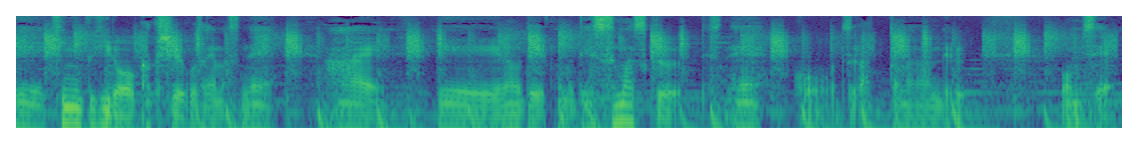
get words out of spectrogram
えー、筋肉ヒーロー各種ございますねはい。えー、なので、このデスマスクですね。こう、ずらっと並んでるお店。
